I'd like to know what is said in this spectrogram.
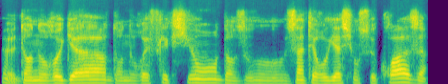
dans nos regards, dans nos réflexions, dans nos interrogations se croisent.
